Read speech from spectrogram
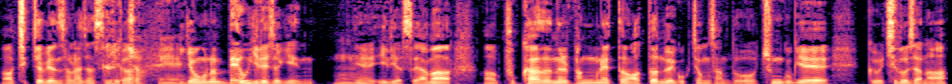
어, 직접 연설을 하지 않습니까? 그렇죠. 예. 이 경우는 매우 이례적인 음. 예, 일이었어요. 아마 어, 북한을 방문했던 어떤 외국 정상도 중국의 그 지도자나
